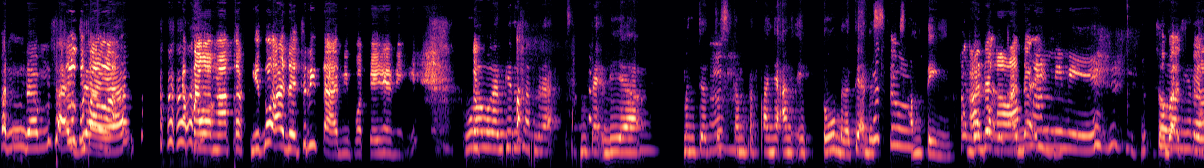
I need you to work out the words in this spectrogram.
Pendam Lu saja ketawa. ya. Ketawa ngakak gitu ada cerita nih pot kayaknya nih. bukan bukan gitu Sandra sampai dia mencetuskan pertanyaan itu berarti ada Betul. something Ada ada ini. ini. Coba spill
